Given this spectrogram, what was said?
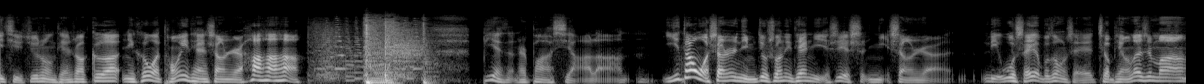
一起去种田说：“哥，你和我同一天生日，哈哈哈！别在那扒瞎了，一到我生日，你们就说那天你是是你生日，礼物谁也不送谁，扯平了是吗？”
